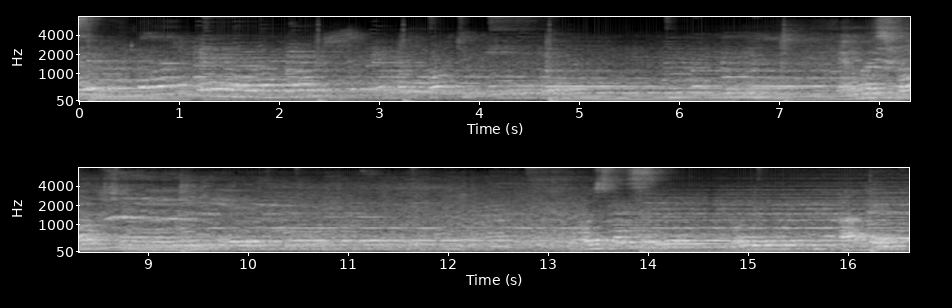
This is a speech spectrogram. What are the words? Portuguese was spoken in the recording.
É mais forte que eu, pois assim, nasci, a.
